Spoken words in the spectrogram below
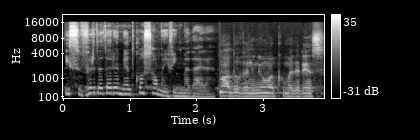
e se verdadeiramente consomem vinho madeira. Não há dúvida nenhuma que o madeirense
